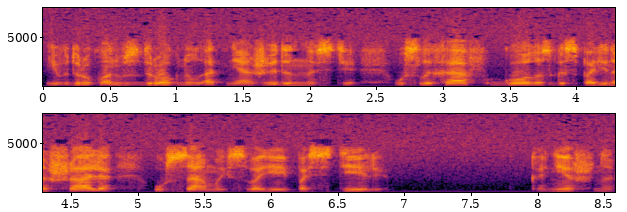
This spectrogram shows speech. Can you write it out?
и вдруг он вздрогнул от неожиданности, услыхав голос господина Шаля у самой своей постели. Конечно,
